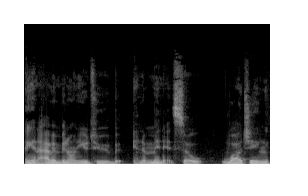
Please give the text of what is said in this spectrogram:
again, I haven't been on YouTube in a minute, so watching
